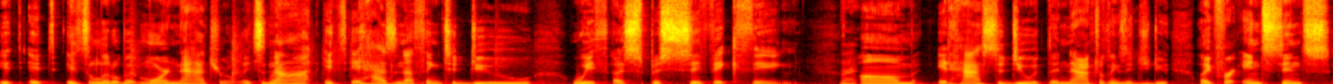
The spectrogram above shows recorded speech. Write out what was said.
it, it it's a little bit more natural. It's not. It's it has nothing to do with a specific thing. Right. Um, it has to do with the natural things that you do. Like for instance,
